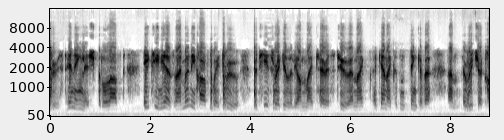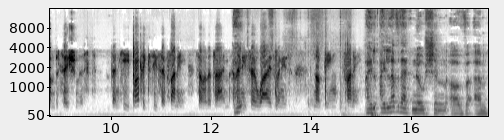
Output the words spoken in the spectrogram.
Proust in English for the last 18 years, and I'm only halfway through. But he's regularly on my terrace too, and I again I couldn't think of a um, a richer conversationalist than he. Partly because he's so funny some of the time, and then he's so wise when he's not being funny. I, I love that notion of um,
